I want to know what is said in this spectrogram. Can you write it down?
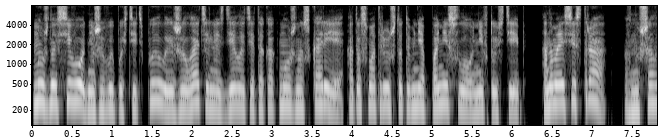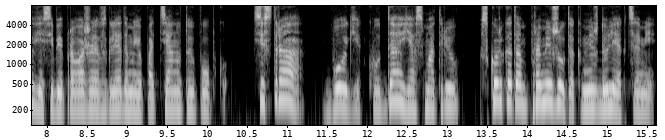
Нужно сегодня же выпустить пыл и желательно сделать это как можно скорее, а то смотрю, что-то меня понесло не в ту степь. Она моя сестра, внушал я себе, провожая взглядом ее подтянутую попку. Сестра! Боги, куда я смотрю? Сколько там промежуток между лекциями?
